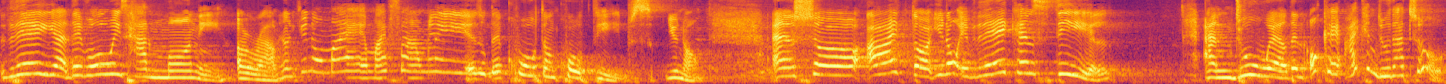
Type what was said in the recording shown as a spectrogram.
they, uh, they've always had money around. You know, my, my family is, they're quote unquote thieves, you know. And so I thought, you know, if they can steal and do well, then okay, I can do that too.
